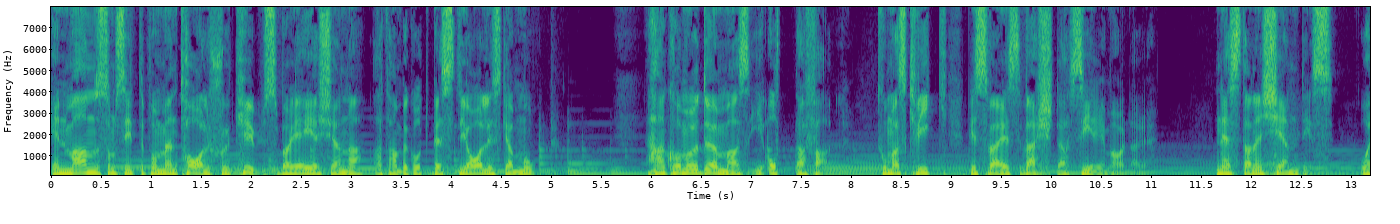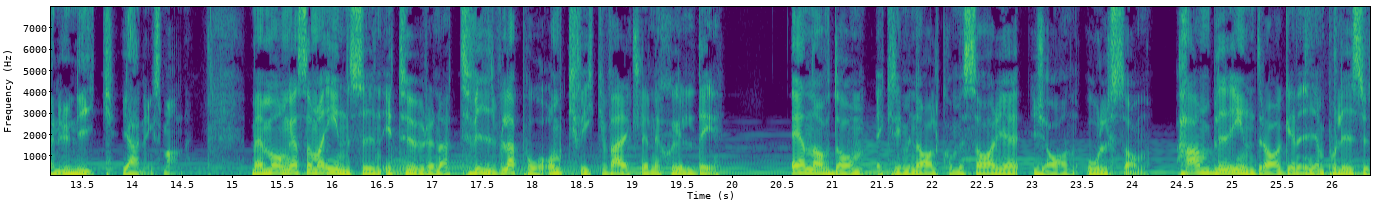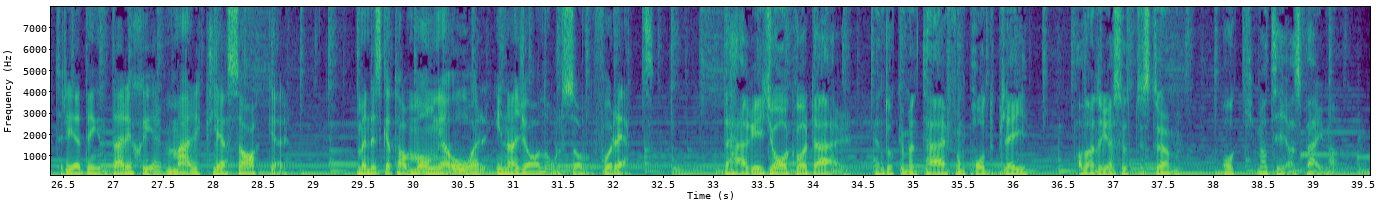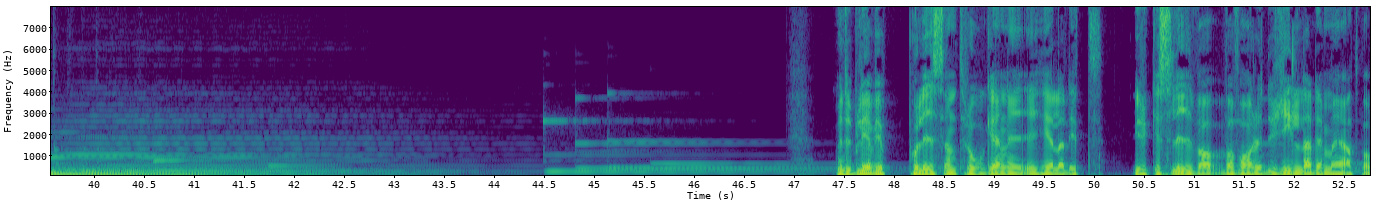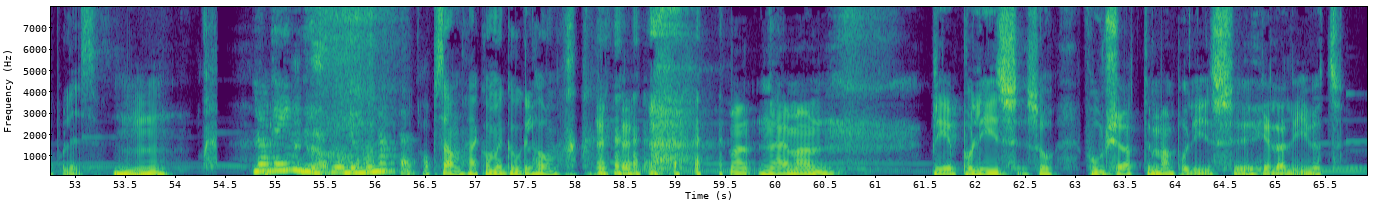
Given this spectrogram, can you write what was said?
En man som sitter på mentalsjukhus börjar erkänna att han begått bestialiska mord. Han kommer att dömas i åtta fall. Thomas Quick blir Sveriges värsta seriemördare. Nästan en kändis och en unik gärningsman. Men många som har insyn i turerna tvivlar på om Quick verkligen är skyldig. En av dem är kriminalkommissarie Jan Olsson. Han blir indragen i en polisutredning där det sker märkliga saker. Men det ska ta många år innan Jan Olsson får rätt. Det här är Jag var där, en dokumentär från Podplay av Andreas Utterström och Mattias Bergman. Men du blev ju polisen trogen i, i hela ditt yrkesliv. Vad, vad var det du gillade med att vara polis? Logga in via Google Home-appen. Hoppsan, här kommer Google Home. Man, när man blev polis så fortsatte man polis eh, hela livet.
